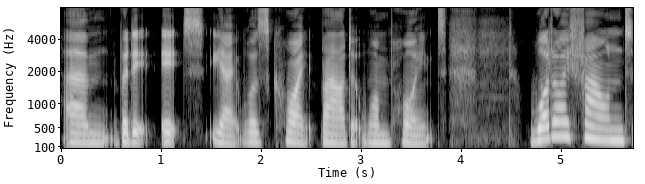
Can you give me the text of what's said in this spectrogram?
Um, but it, it, yeah, it was quite bad at one point. What I found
